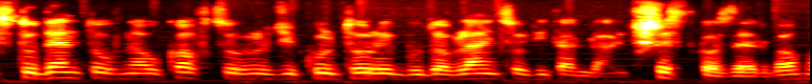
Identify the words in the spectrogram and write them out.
Studentów, naukowców, ludzi kultury, budowlańców i tak dalej. Wszystko zerwał.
